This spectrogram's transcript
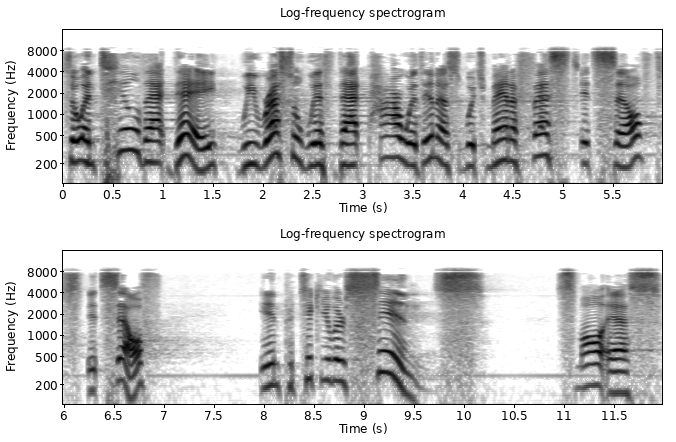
So until that day, we wrestle with that power within us which manifests itself, itself in particular sins. Small s,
